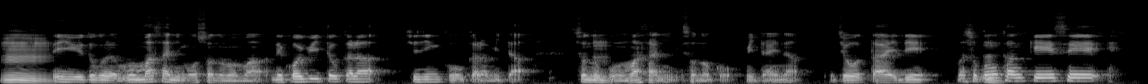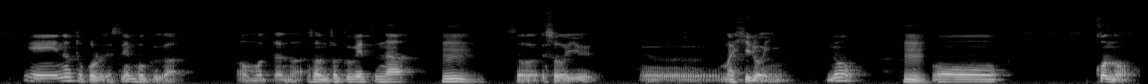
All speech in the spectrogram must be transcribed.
うんって。いうところで、もうまさにもうそのまま。で、恋人から、主人公から見た、その子もまさにその子みたいな状態で、まあそこの関係性えーのところですね、僕が思ったのは。その特別な、うん。そう、そういう、うーまあヒロインの、うん。おー子の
